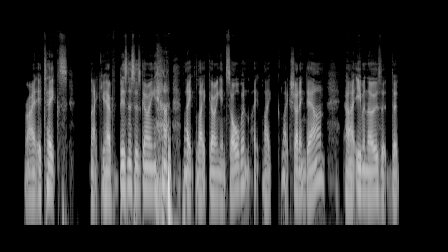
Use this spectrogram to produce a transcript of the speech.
right? It takes like you have businesses going out, like like going insolvent, like like like shutting down. Uh, even those that, that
